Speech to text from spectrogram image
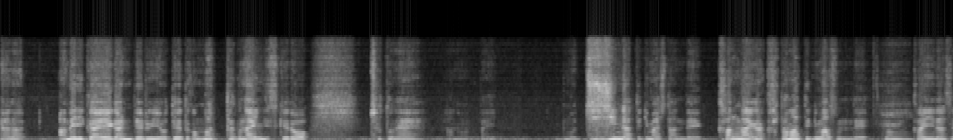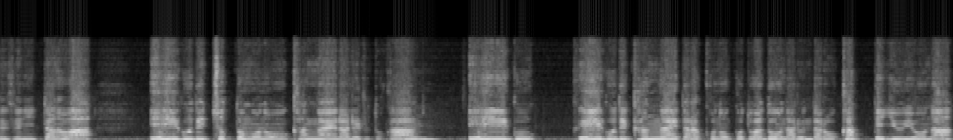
う、あの、アメリカ映画に出る予定とか全くないんですけど、ちょっとね、あの、やっぱり、もうじじになってきましたんで、考えが固まってきますんで、はい、カリーナ先生に言ったのは、英語でちょっとものを考えられるとか、うん、英語、英語で考えたらこのことはどうなるんだろうかっていうような、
